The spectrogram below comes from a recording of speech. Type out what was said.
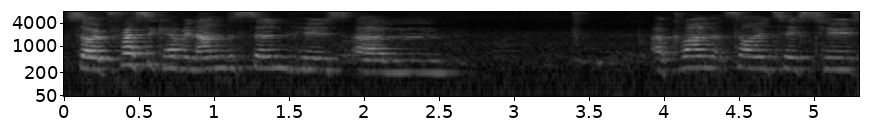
So Professor Kevin Anderson, who's um, a climate scientist who's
